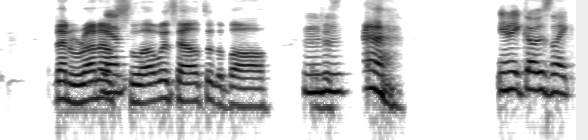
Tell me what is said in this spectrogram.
then run up Yep. slow as hell to the ball and Mhm. just, eh. and it goes like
